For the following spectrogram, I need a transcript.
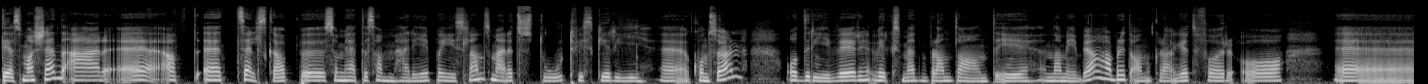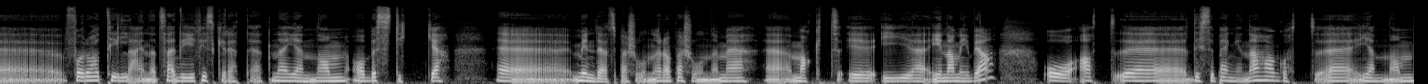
Det som har skjedd, er eh, at et selskap eh, som heter Samherji på Island, som er et stort fiskerikonsern og driver virksomhet bl.a. i Namibia, har blitt anklaget for å eh, for å ha tilegnet seg de fiskerettighetene gjennom å bestikke myndighetspersoner og personer med makt i, i Namibia og at eh, disse pengene har gått eh, gjennom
